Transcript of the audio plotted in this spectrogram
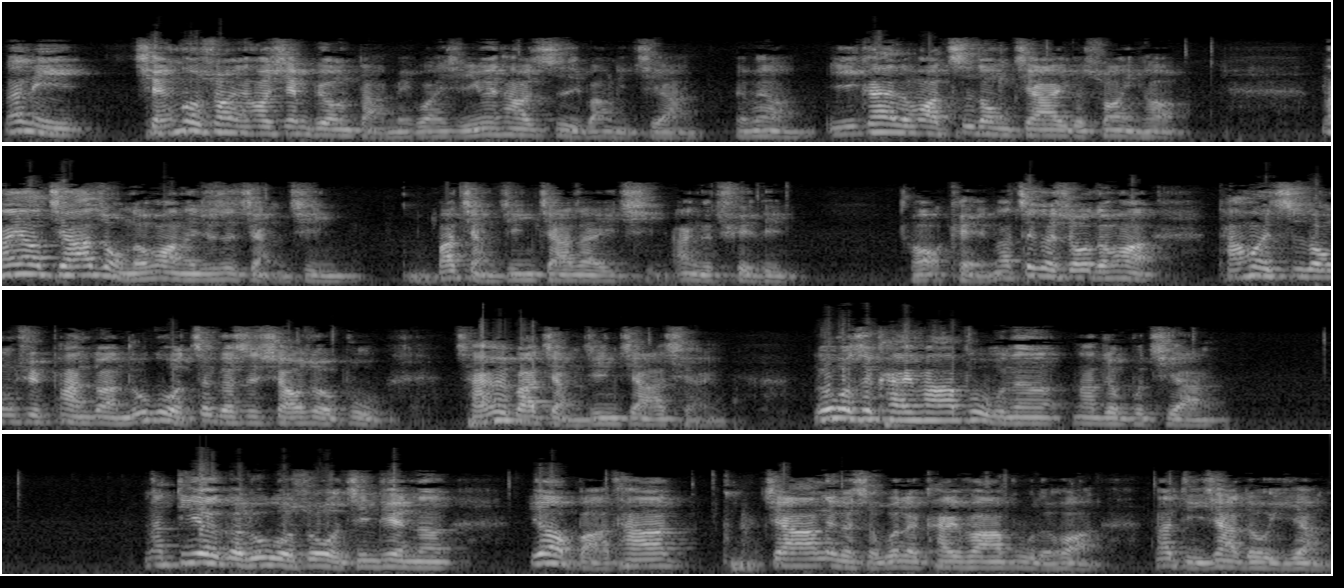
那你。前后双引号先不用打，没关系，因为它会自己帮你加，有没有？移开的话自动加一个双引号。那要加总的话呢，就是奖金，把奖金加在一起，按个确定。，OK。那这个时候的话，它会自动去判断，如果这个是销售部，才会把奖金加起来；如果是开发部呢，那就不加。那第二个，如果说我今天呢要把它加那个所谓的开发部的话，那底下都一样，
